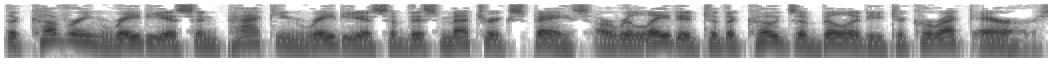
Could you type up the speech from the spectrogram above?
The covering radius and packing radius of this metric space are related to the code's ability to correct errors.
